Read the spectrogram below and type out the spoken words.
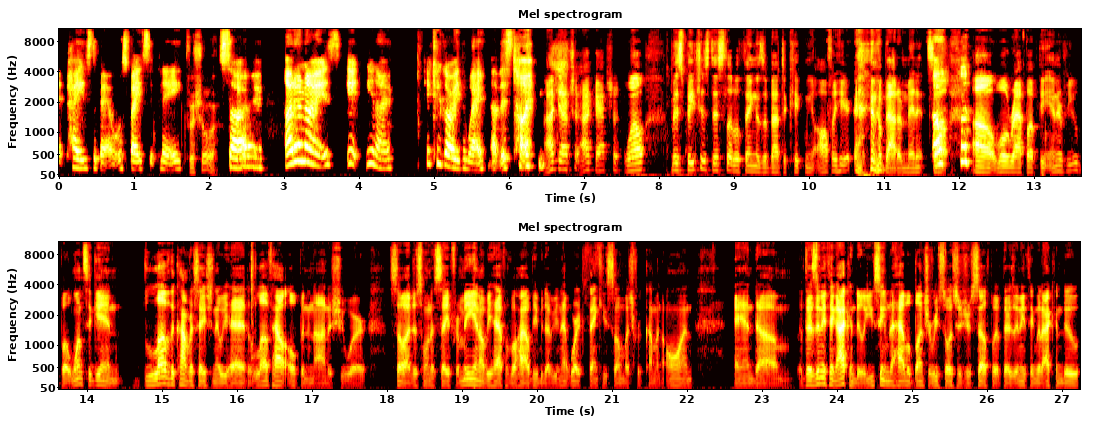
it pays the bills basically. for sure. So I don't know. It's it you know it could go either way at this time. I got you. I got you. Well, Miss Peaches, this little thing is about to kick me off of here in about a minute, so Oh. uh, we'll wrap up the interview. But once again, love the conversation that we had. Love how open and honest you were. So I just want to say, for me and on behalf of Ohio BBW Network, thank you so much for coming on. And um, if there's anything I can do, you seem to have a bunch of resources yourself. But if there's anything that I can do,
